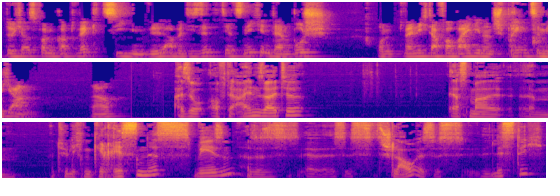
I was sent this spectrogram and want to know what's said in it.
durchaus von Gott wegziehen will, aber die sitzt jetzt nicht in dem Busch. Und wenn ich da vorbeigehe, dann springt sie mich an. Ja? Also auf der einen Seite erstmal ähm, natürlich ein gerissenes Wesen. Also es ist, äh, es ist schlau, es ist listig,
